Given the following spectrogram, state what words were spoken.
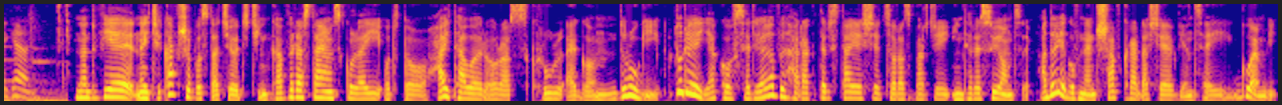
Again. Na dwie najciekawsze postacie odcinka wyrastają z kolei Otto Hightower oraz Król Egon II, który jako serialowy charakter staje się coraz bardziej interesujący, a do jego wnętrza wkrada się więcej głębi.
